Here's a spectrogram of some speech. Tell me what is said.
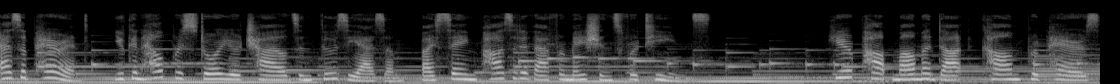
As a parent, you can help restore your child's enthusiasm by saying positive affirmations for teens. Here popmama.com prepares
